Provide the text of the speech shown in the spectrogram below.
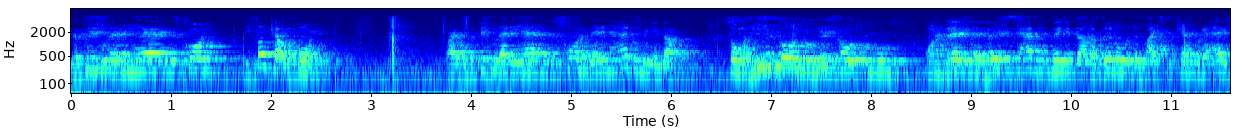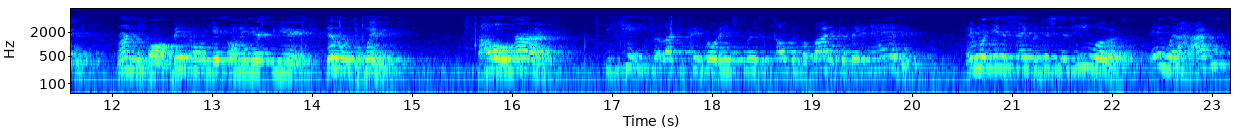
the people that he had in his corner, he's from California. Right? But the people that he had in his corner, they didn't have a million dollars. So when he's going through his go-throughs on a day-to-day basis, having a million dollars, dealing with the lights, the camera, the action, running the ball, being on, on the ESPN, dealing with the women, the whole nine, he can't. He felt like he couldn't go to his friends and talk to them about it because they didn't have it. They weren't in the same condition as he was. They didn't win a Heisman.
